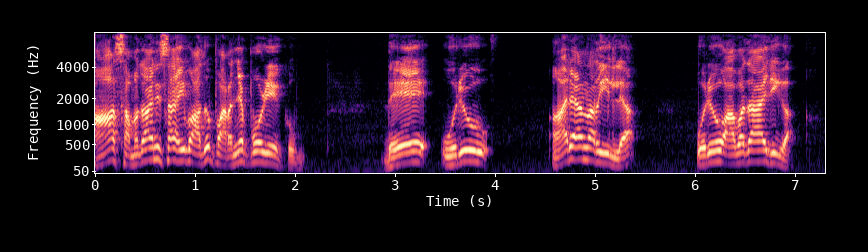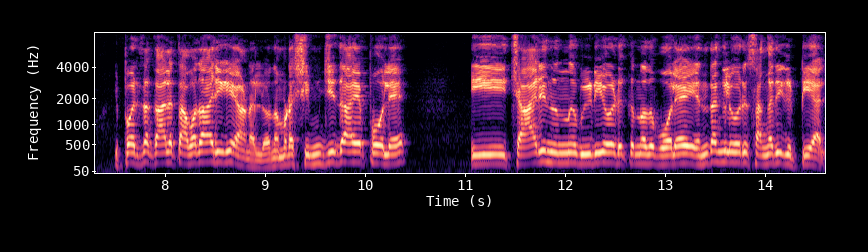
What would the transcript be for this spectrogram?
ആ സമദാനി സാഹിബ് അത് പറഞ്ഞപ്പോഴേക്കും ദേ ഒരു ആരാന്നറിയില്ല ഒരു അവതാരിക ഇപ്പോഴത്തെ കാലത്ത് അവതാരികയാണല്ലോ. നമ്മുടെ ഷിംജിതായെ പോലെ ഈ ചാരി നിന്ന് വീഡിയോ എടുക്കുന്നത് പോലെ എന്തെങ്കിലും ഒരു സംഗതി കിട്ടിയാൽ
